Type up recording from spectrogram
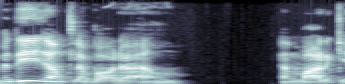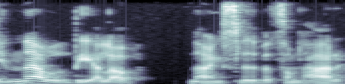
men det är egentligen bara en, en marginell del av näringslivet som det här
